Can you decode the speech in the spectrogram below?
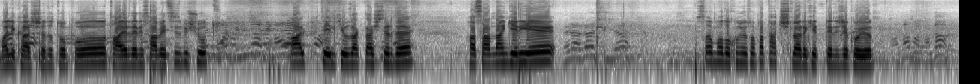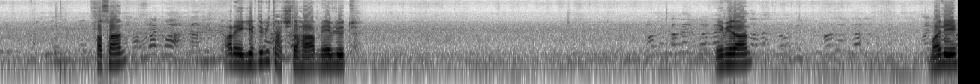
Mali karşıladı topu. Tahir'den isabetsiz bir şut. Alp tehlikeyi uzaklaştırdı. Hasan'dan geriye savunma dokunuyor topa. Taçla hareketlenecek oyun. Hasan araya girdi bir taç daha. Mevlüt. Emirhan. Mali.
